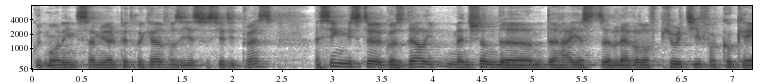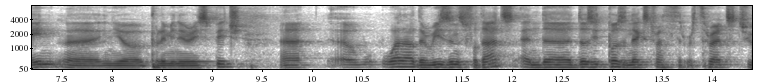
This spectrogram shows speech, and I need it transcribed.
Good morning, Samuel Petrequin for the Associated Press. I think Mr. Goosdeel mentioned the, the highest level of purity for cocaine uh, in your preliminary speech. Uh, uh, what are the reasons for that, and uh, does it pose an extra th threat to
